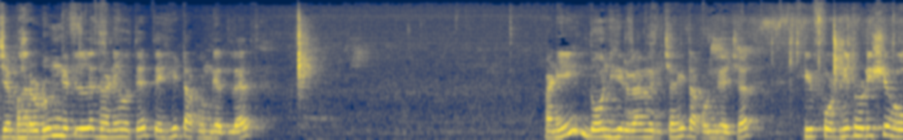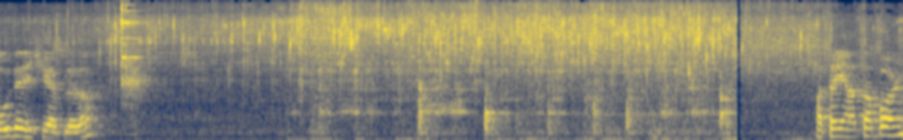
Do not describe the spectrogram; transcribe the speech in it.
जे भरडून घेतलेले धणे होते तेही टाकून घेतले आहेत. आणि दोन हिरव्या मिरच्याही टाकून घ्यायच्यात ही फोडणी थोडीशी होऊ द्यायची आहे आपल्याला. आता यात आपण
